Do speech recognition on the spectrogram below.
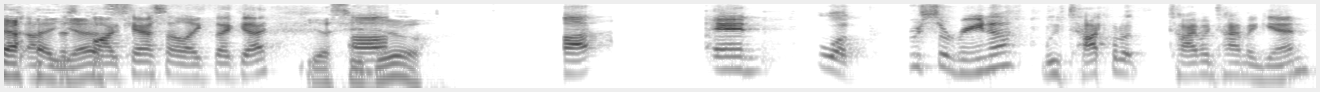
Yeah, on this yes. podcast. I like that guy. Yes, you Uh, do. And look, Bruce Arena. We've talked about it time and time again.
